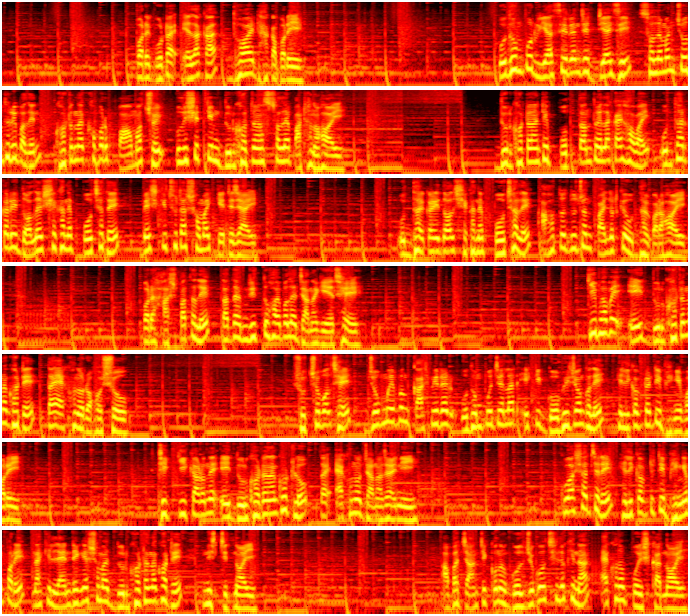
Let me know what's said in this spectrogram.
পরে গোটা এলাকা ধোঁয়ায় ঢাকা পড়ে। উধমপুর রিয়াসি রেঞ্জের ডিআইজি সোলেমান চৌধুরী বলেন, ঘটনার খবর পাওয়া মাত্রই পুলিশের টিম দুর্ঘটনাস্থলে পাঠানো হয়। দুর্ঘটনাটি প্রত্যন্ত এলাকায় হওয়ায় উদ্ধারকারী দলের সেখানে পৌঁছাতে বেশ কিছুটা সময় কেটে যায়। উদ্ধারকারী দল সেখানে পৌঁছালে আহত দুজন পাইলটকে উদ্ধার করা হয়। পরে হাসপাতালে তাদের মৃত্যু হয় বলে জানা গিয়েছে। কীভাবে এই দুর্ঘটনা ঘটে তা এখনও রহস্য। সূত্র বলছে, জম্মু এবং কাশ্মীরের উধমপুর জেলার একটি গভীর জঙ্গলে হেলিকপ্টারটি ভেঙে পড়ে। ঠিক কী কারণে এই দুর্ঘটনা ঘটল তা এখনও জানা যায়নি। কুয়াশার জেরে হেলিকপ্টারটি ভেঙে পড়ে নাকি ল্যান্ডিং এর সময় দুর্ঘটনা ঘটে নিশ্চিত নয়। আবার যান্ত্রিক কোনো গোলযোগও ছিল কিনা এখনও পরিষ্কার নয়।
